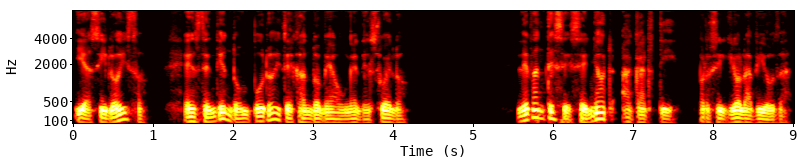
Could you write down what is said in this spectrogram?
Y así lo hizo, encendiendo un puro y dejándome aún en el suelo. «Levántese, señor Agarty», prosiguió la viuda.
